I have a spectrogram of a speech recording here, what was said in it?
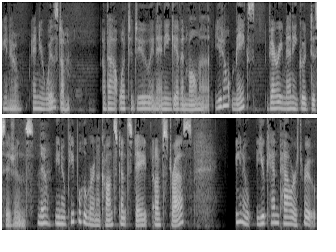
you know and your wisdom about what to do in any given moment. You don't make very many good decisions. No. You know, people who are in a constant state of stress, you know, you can power through.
